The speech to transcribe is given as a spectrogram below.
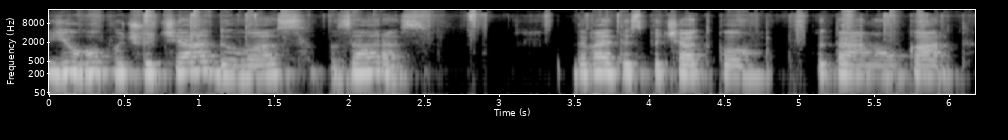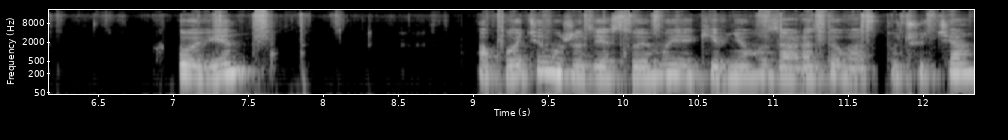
Його почуття до вас зараз. Давайте спочатку спитаємо у карт, хто він, а потім уже з'ясуємо, які в нього зараз до вас почуття.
